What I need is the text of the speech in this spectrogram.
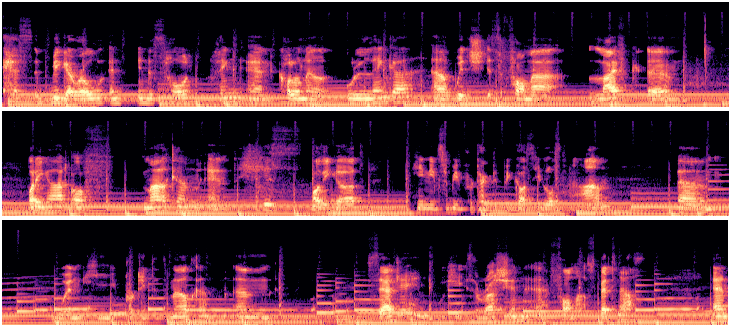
has a bigger role in, in this whole thing, and Colonel Ulenga, uh, which is a former life um, bodyguard of Malcolm and his bodyguard. He needs to be protected because he lost an arm um, when he protected Malcolm. Um, Sergei, he's a Russian uh, former Spetsnaz, and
